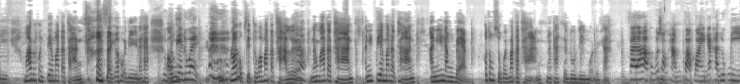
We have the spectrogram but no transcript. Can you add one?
ดี ม้าเป็นคนเตี้ยมาตรฐาน ใส่ก็พอดีนะคะ หนูขอก็งเตี้ยด้วย ร้อยหกสิบถือว่ามาตรฐานเลยค่ะ นะมาตรฐาน อันนี้เตี้ยมาตรฐาน อันนี้นางแบบก็ต้องสูงเป็นมาตรฐานนะคะคือดูดีหมดเลยค่ะ ใช่แล้วค่ะ คุณผู้ชมถามฝากไว้นะคะ ลุคนี้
